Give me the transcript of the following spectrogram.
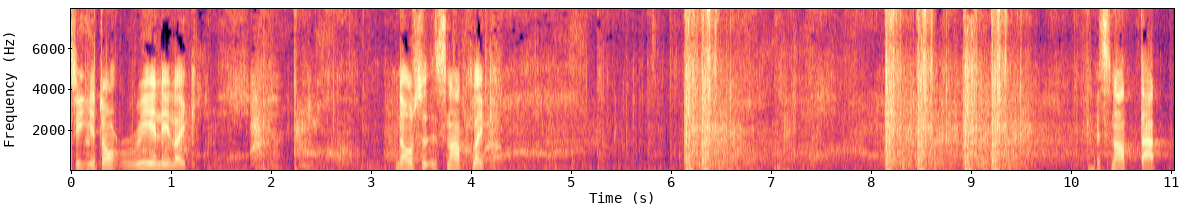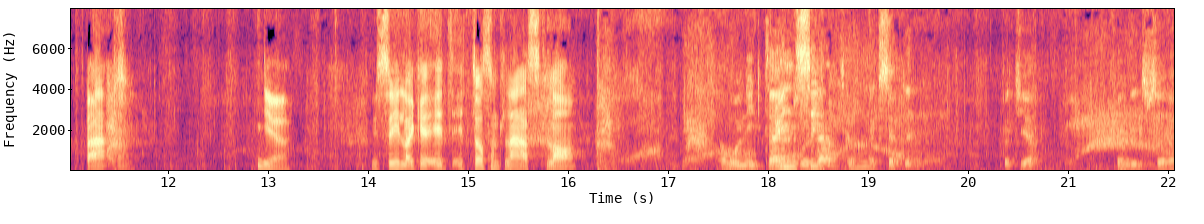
See, you don't really like. Notice it's not like. It's not that bad. Yeah. You see, like it, it, it doesn't last long. I will need time And to see- adapt and accept it. But yeah, I think it's uh,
